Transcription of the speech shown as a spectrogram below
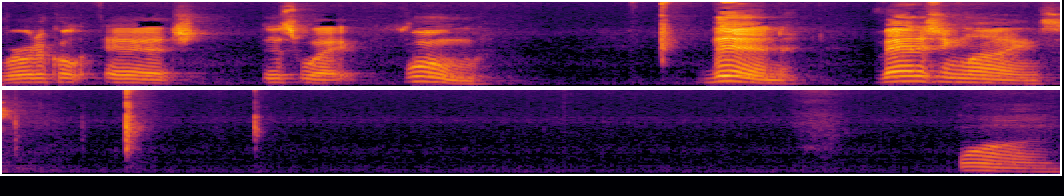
Vertical edge this way. Boom. Then Vanishing lines. One.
